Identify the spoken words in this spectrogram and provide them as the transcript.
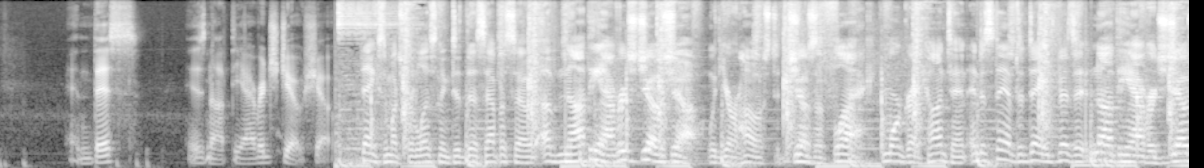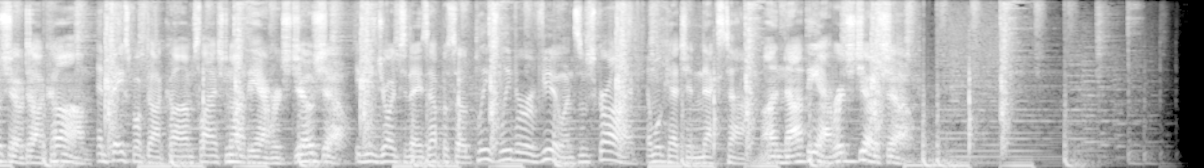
and this is Not the Average Joe Show. Thanks so much for listening to this episode of Not the Average Joe Show with your host, Joseph Fleck. For more great content and to stay up to date, visit nottheaveragejoeshow.com and facebook.com slash nottheaveragejoeshow. If you enjoyed today's episode, please leave a review and subscribe, and we'll catch you next time on Not the Average Joe Show.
